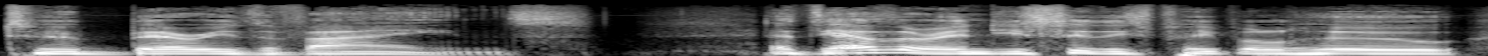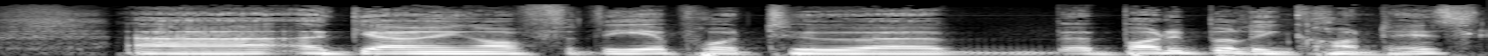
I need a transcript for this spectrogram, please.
to bury the veins. At the other end, you see these people who uh, are going off at the airport to a, a bodybuilding contest,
